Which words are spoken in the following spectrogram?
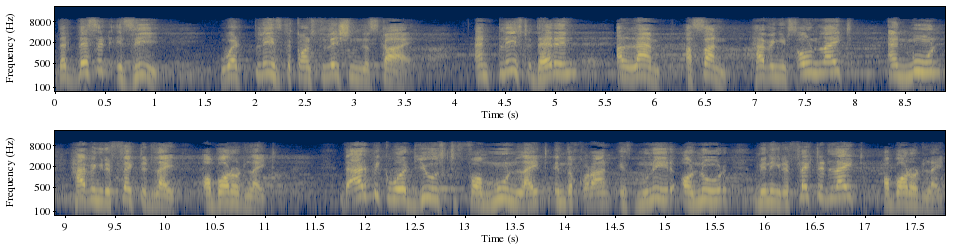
that blessed is he who had placed the constellation in the sky and placed therein a lamp, a sun, having its own light and moon having reflected light or borrowed light. The Arabic word used for moonlight in the Quran is munir or nur, meaning reflected light or borrowed light.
